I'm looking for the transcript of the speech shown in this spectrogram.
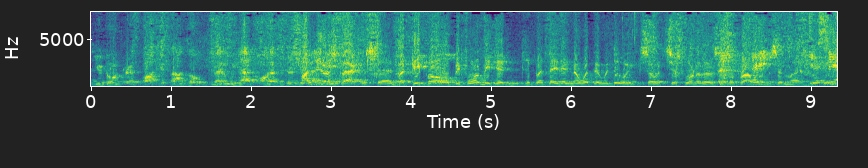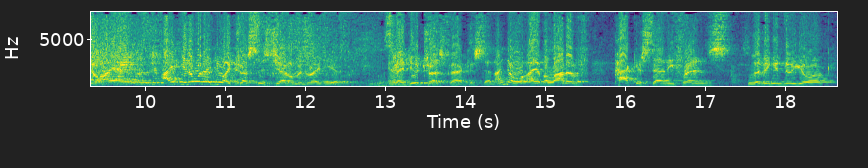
that you don't trust Pakistan, so when we had honest leadership. I and trust we- Pakistan, but people before me didn't, but they didn't know what they were doing. So it's just one of those little problems in life. You know, I, I, you know what I do? I trust this gentleman right here. And I do trust Pakistan. I know, I have a lot of Pakistani friends living in New York.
